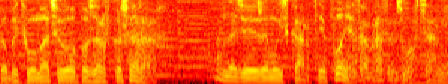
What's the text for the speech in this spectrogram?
To by tłumaczyło pożar w koszarach. Mam nadzieję, że mój skarb nie płonie tam razem z łowcami.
